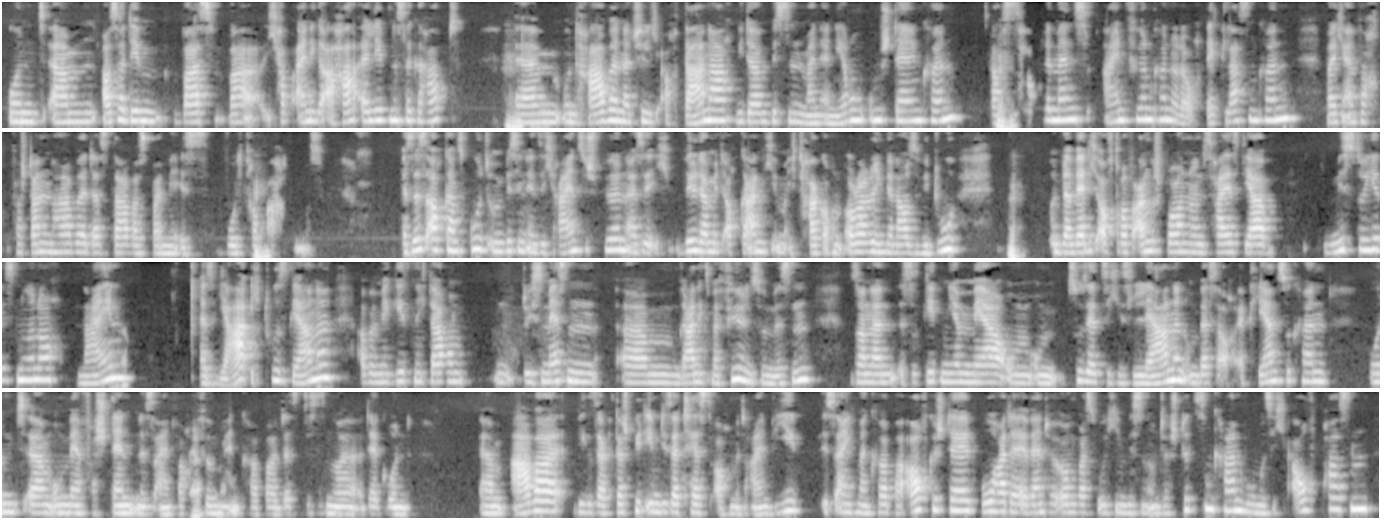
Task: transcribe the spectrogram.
Und ähm, außerdem war es, war, ich habe einige Aha-Erlebnisse gehabt, Mhm. Ähm, und habe natürlich auch danach wieder ein bisschen meine Ernährung umstellen können, auch mhm. Supplements einführen können oder auch weglassen können, weil ich einfach verstanden habe, dass da was bei mir ist, wo ich drauf mhm. achten muss. Es ist auch ganz gut, um ein bisschen in sich reinzuspüren. Also ich will damit auch gar nicht immer, ich trage auch einen Aura-Ring genauso wie du. Mhm. Und dann werde ich oft darauf angesprochen und es das heißt, ja, misst du jetzt nur noch? Nein. Also ja, ich tue es gerne, aber mir geht es nicht darum, durchs Messen ähm, gar nichts mehr fühlen zu müssen, sondern es geht mir mehr um, um zusätzliches Lernen, um besser auch erklären zu können und ähm, um mehr Verständnis einfach ja. für meinen Körper. Das, das ist nur der Grund. Ähm, aber wie gesagt, da spielt eben dieser Test auch mit rein. Wie ist eigentlich mein Körper aufgestellt? Wo hat er eventuell irgendwas, wo ich ihn ein bisschen unterstützen kann? Wo muss ich aufpassen?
